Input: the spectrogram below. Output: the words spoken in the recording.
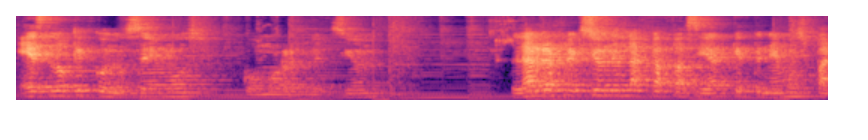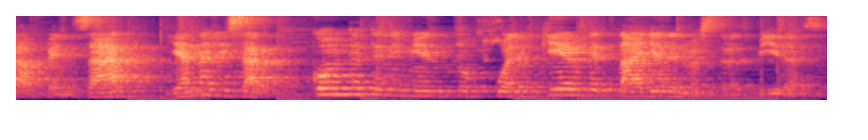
Es lo que conocemos como reflexión. La reflexión es la capacidad que tenemos para pensar y analizar con detenimiento cualquier detalle de nuestras vidas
